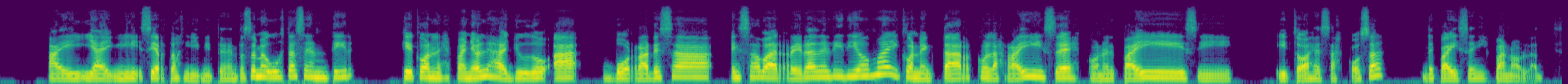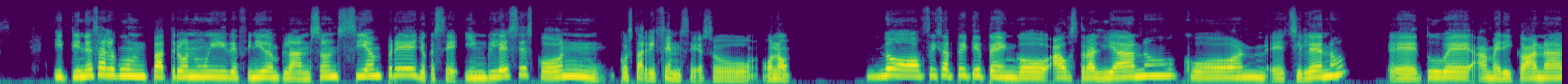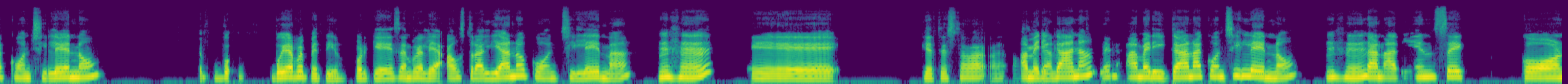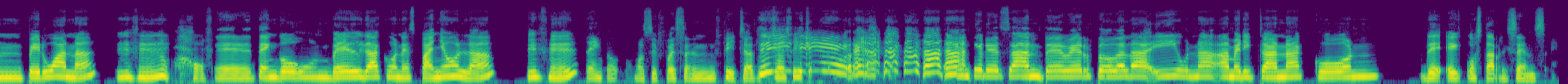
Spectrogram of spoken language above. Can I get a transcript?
hay, hay ciertos límites. Entonces me gusta sentir que con el español les ayudo a borrar esa, esa barrera del idioma y conectar con las raíces, con el país y, y todas esas cosas de países hispanohablantes. ¿Y tienes algún patrón muy definido en plan, son siempre, yo qué sé, ingleses con costarricenses o, o no? No, fíjate que tengo australiano con eh, chileno, eh, tuve americana con chileno, voy a repetir, porque es en realidad australiano con chilena. eh, que te estaba ah, americana. Americana con chileno. Canadiense con peruana. Eh, tengo un belga con española. Tengo como si fuesen fichas. Interesante ver toda la. Y una americana con de eh, costarricense.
